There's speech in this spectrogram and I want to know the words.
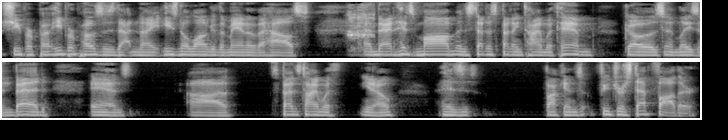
she propo- he proposes that night. He's no longer the man of the house, and then his mom instead of spending time with him goes and lays in bed and uh, spends time with you know his fucking future stepfather,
